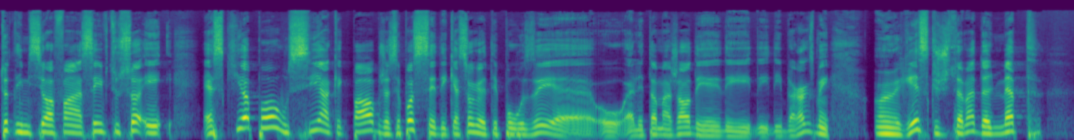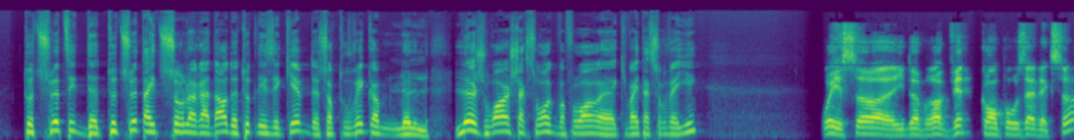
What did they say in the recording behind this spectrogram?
toutes les missions offensives, tout ça. Et est-ce qu'il n'y a pas aussi, en quelque part, je ne sais pas si c'est des questions qui ont été posées euh, à l'état-major des, des, des, Blackhawks, mais un risque justement de le mettre tout de suite, de tout de suite être sur le radar de toutes les équipes, de se retrouver comme le, joueur chaque soir qui va falloir euh, qui va être à surveiller? Oui, ça, il devra vite composer avec ça,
